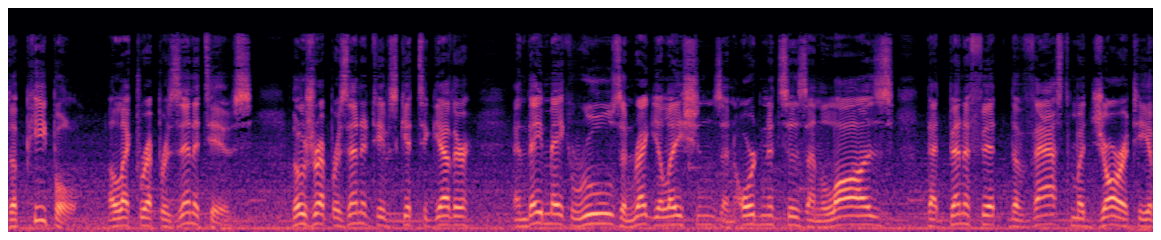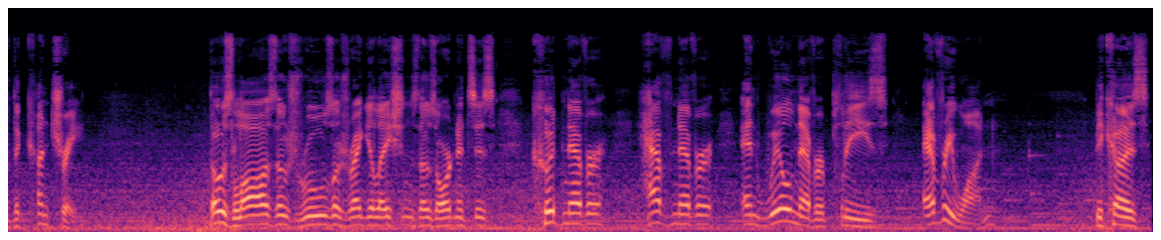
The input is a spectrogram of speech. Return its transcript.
The people elect representatives. Those representatives get together and they make rules and regulations and ordinances and laws that benefit the vast majority of the country. Those laws, those rules, those regulations, those ordinances could never, have never, and will never please everyone because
